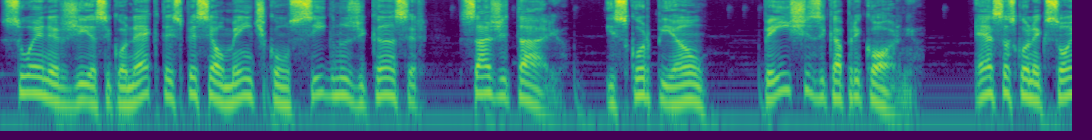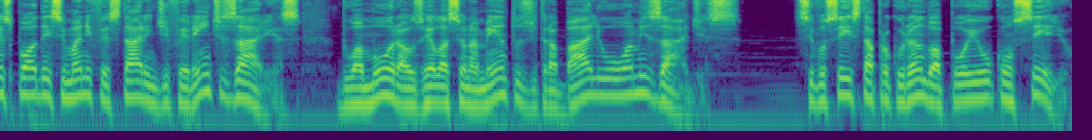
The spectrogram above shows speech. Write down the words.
sua energia se conecta especialmente com os signos de Câncer, Sagitário, Escorpião, Peixes e Capricórnio. Essas conexões podem se manifestar em diferentes áreas, do amor aos relacionamentos de trabalho ou amizades. Se você está procurando apoio ou conselho,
